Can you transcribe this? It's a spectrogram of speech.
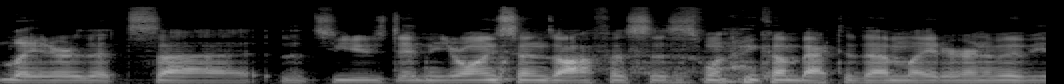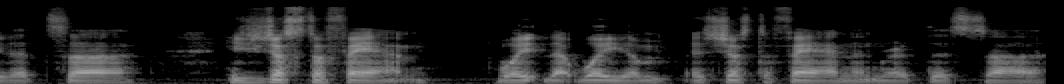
later that's uh that's used in the Rolling Stones offices when we come back to them later in the movie that's uh he's just a fan. Wait that William is just a fan and wrote this uh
